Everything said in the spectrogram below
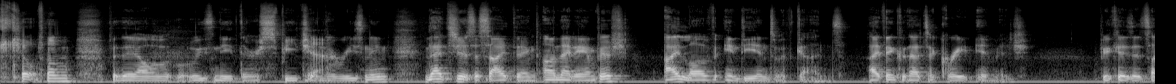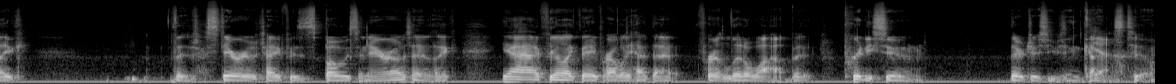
kill them? But they always need their speech and their reasoning. That's just a side thing. On that ambush i love indians with guns i think that's a great image because it's like the stereotype is bows and arrows and it's like yeah i feel like they probably had that for a little while but pretty soon they're just using guns too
